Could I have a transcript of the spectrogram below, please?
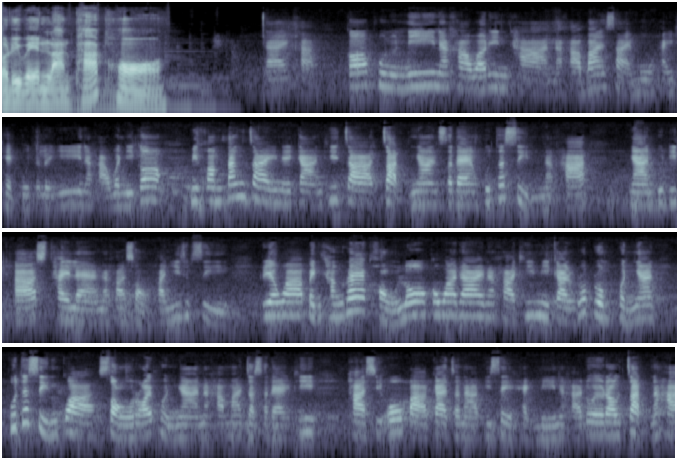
บริเวณลานพาร์คฮอล์ คุณนุนนี่นะคะวรินทานนะคะ บ้านสายมูไฮเทคบูเทโลยีนะคะ วันนี้ก็มีความตั้งใจในการที่จะจัดงานแสดงพุทธศิลป์นะคะ งาน Buddhist Arts Thailand นะคะ 2024 เรียกว่าเป็นครั้งแรกของโลกก็ว่าได้นะคะ ที่มีการรวบรวมผลงานพุทธศิลป์กว่า 200 ผลงานนะคะ มาจัดแสดงที่ พาซิโอปาการจนาพิเศษแห่งนี้นะคะ โดยเราจัดนะคะ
